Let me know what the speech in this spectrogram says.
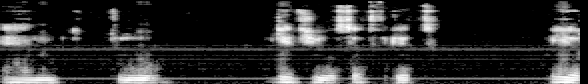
And to get your certificate here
